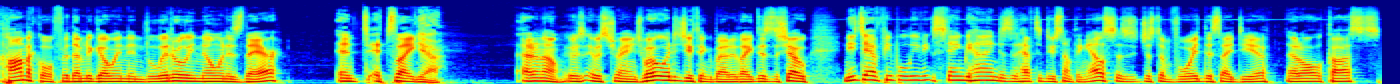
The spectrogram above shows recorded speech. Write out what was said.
comical for them to go in and literally no one is there. And it's like Yeah. I don't know. It was it was strange. What what did you think about it? Like, does the show need to have people leaving, staying behind? Does it have to do something else? Does it just avoid this idea at all costs?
